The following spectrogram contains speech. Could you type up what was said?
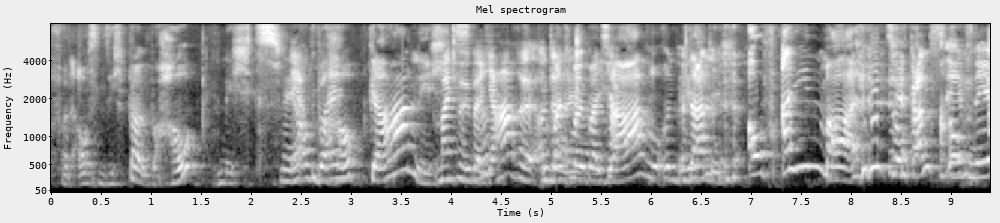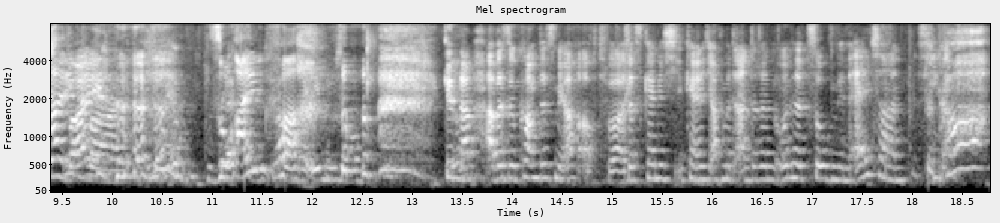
von außen sichtbar überhaupt nichts. Naja, überhaupt gar nichts. Manchmal über ne? Jahre. Und manchmal über zack, Jahre und dann auf einmal. So ganz Auf eben nebenbei. So einfach. Genau, aber so kommt es mir auch oft vor. Das kenne ich, kenn ich auch mit anderen unerzogenen Eltern. Ich denke, oh,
